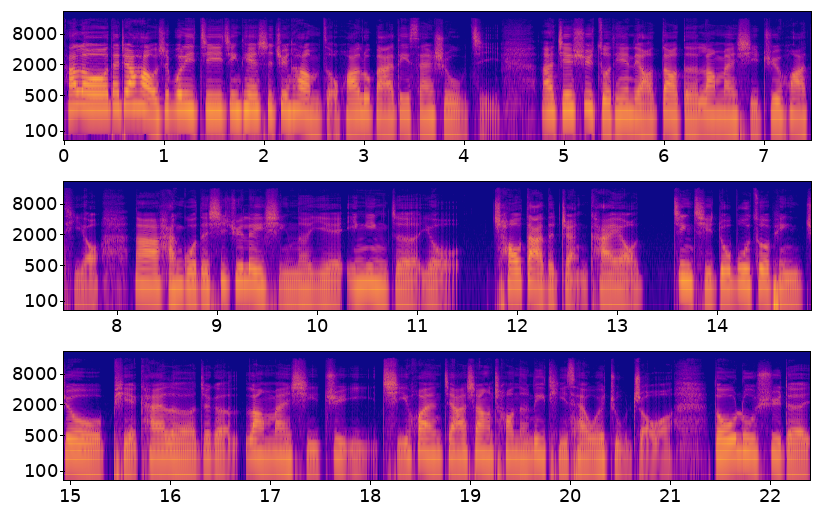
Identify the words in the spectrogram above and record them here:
Hello，大家好，我是玻璃基。今天是俊浩，我们走花路吧第三十五集。那接续昨天聊到的浪漫喜剧话题哦，那韩国的戏剧类型呢，也因应着有超大的展开哦。近期多部作品就撇开了这个浪漫喜剧，以奇幻加上超能力题材为主轴哦，都陆续的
